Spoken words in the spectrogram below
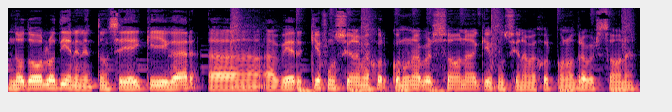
no todos lo tienen, entonces hay que llegar a, ver qué funciona mejor con una persona, qué funciona mejor con otra persona.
